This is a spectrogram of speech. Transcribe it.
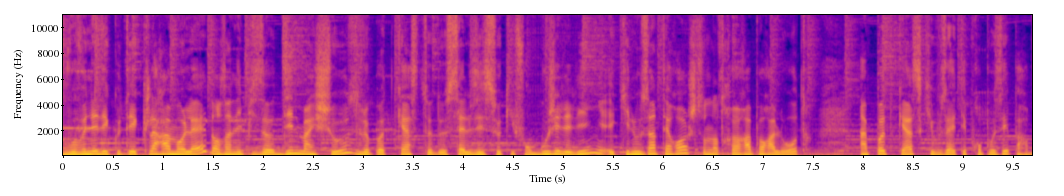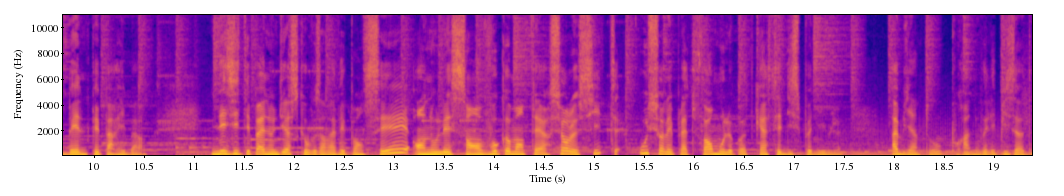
Vous venez d'écouter Clara Mollet dans un épisode d'In My Shoes, le podcast de celles et ceux qui font bouger les lignes et qui nous interroge sur notre rapport à l'autre, un podcast qui vous a été proposé par BNP Paribas. N'hésitez pas à nous dire ce que vous en avez pensé en nous laissant vos commentaires sur le site ou sur les plateformes où le podcast est disponible. À bientôt pour un nouvel épisode.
